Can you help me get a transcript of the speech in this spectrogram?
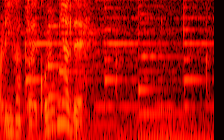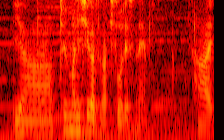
ありがたい暦やで。いやあっという間に4月が来そうですね。はい。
